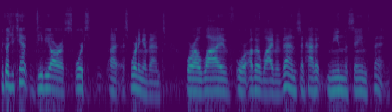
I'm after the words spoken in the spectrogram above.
because you can't DVR a sports uh, a sporting event or a live or other live events and have it mean the same thing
